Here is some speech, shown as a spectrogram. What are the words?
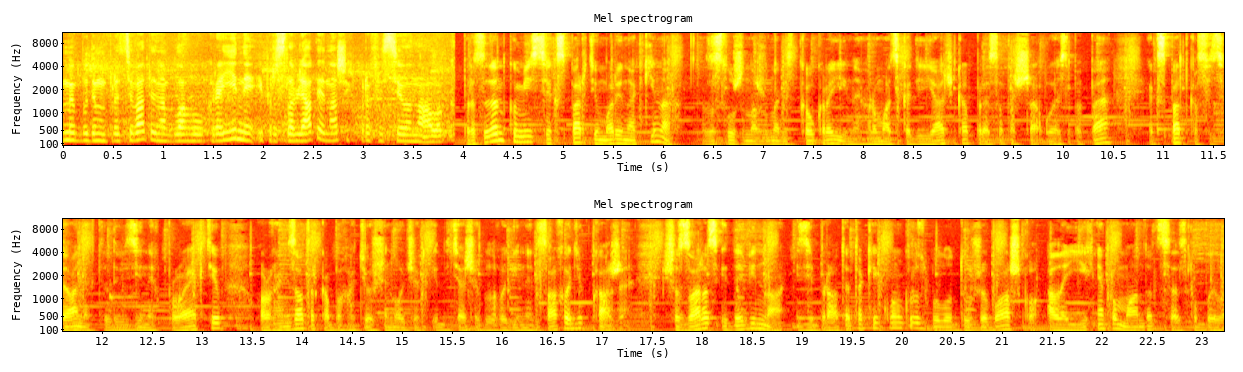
ми будемо працювати на благо України і прославляти наших професіоналок. Президент комісії експертів Марина Кінах, заслужена журналістка України, громадська діячка, пресаташа ОСПП, експертка соціальних телевізійних проєктів, організаторка багатьох жіночих і дитячих благодійних заходів, каже, що зараз іде війна, і зібрати такий конкурс було дуже важко, але їхня команда це зробила.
